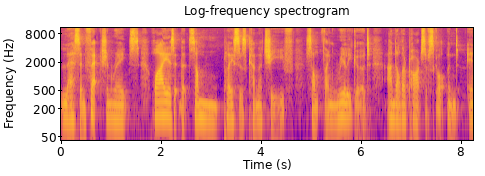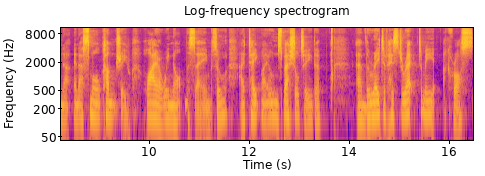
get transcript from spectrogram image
less infection rates. Why is it that some places can achieve something really good and other parts of Scotland in a in a small country why are we not the same so I take my own specialty the um, the rate of hysterectomy across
